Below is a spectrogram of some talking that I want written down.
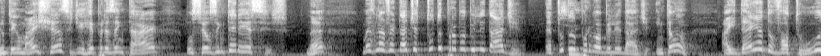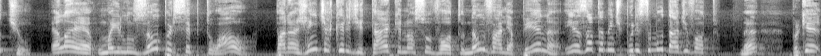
Eu tenho mais chance de representar os seus interesses, né? Mas na verdade é tudo probabilidade. É tudo probabilidade. Então, a ideia do voto útil, ela é uma ilusão perceptual para a gente acreditar que nosso voto não vale a pena e exatamente por isso mudar de voto, né? Porque,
